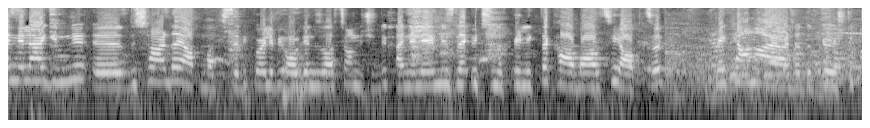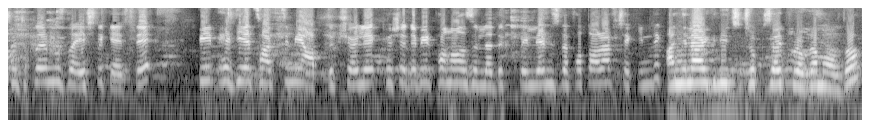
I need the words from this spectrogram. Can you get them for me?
anneler gününü e, dışarıda yapmak istedik. Böyle bir organizasyon düşündük. Annelerimizle 3 sınıf birlikte kahvaltı yaptık. Mekanı ayarladık, görüştük. Çocuklarımızla eşlik etti. Bir hediye takdimi yaptık. Şöyle köşede bir pano hazırladık. Velilerimizle fotoğraf çekindik. Anneler günü için çok güzel bir program oldu.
